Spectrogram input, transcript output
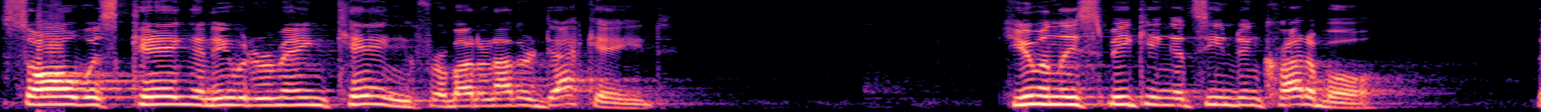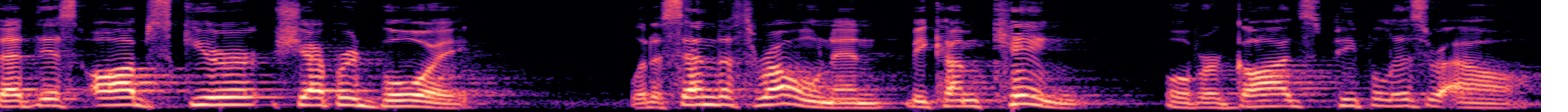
Saul was king, and he would remain king for about another decade. Humanly speaking, it seemed incredible that this obscure shepherd boy would ascend the throne and become king over God's people Israel.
